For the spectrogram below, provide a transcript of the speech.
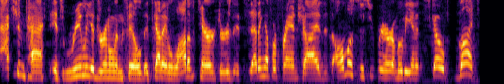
action packed. It's really adrenaline filled. It's got a lot of characters. It's setting up a franchise. It's almost a superhero movie in its scope, but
